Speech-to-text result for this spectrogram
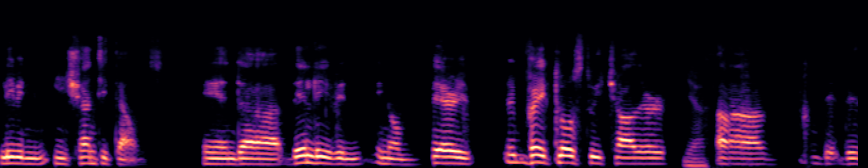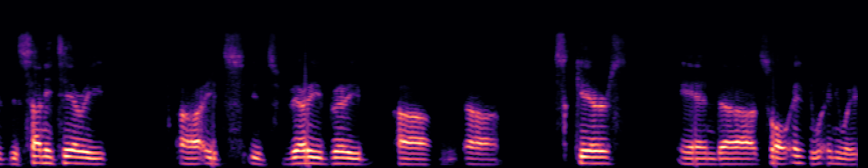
living in shanty towns. And uh, they live in, you know, very, very close to each other. Yeah. Uh, the, the, the sanitary, uh, it's, it's very, very uh, uh, scarce. And so anyway, anyway,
